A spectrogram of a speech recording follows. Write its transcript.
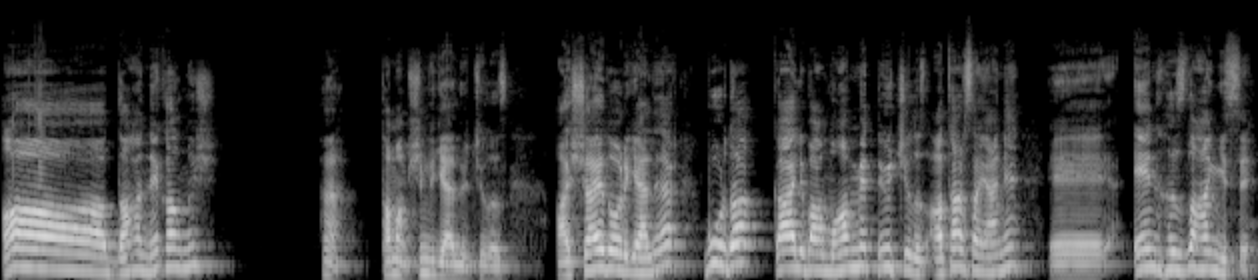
Aa daha ne kalmış? Heh, tamam şimdi geldi 3 yıldız. Aşağıya doğru geldiler. Burada galiba Muhammed de 3 yıldız atarsa yani eee, en hızlı hangisi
